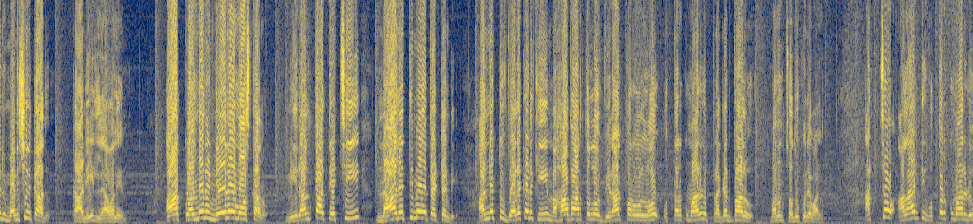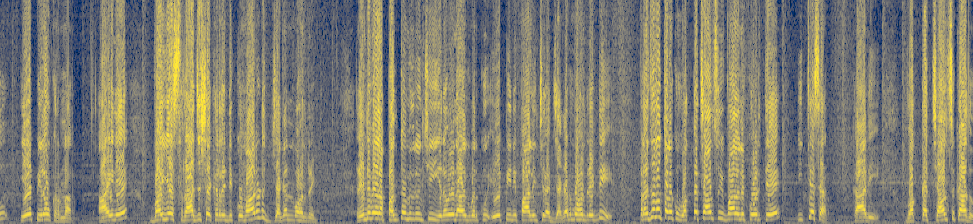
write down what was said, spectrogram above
నేను మనిషిని కాదు కానీ లేవలేను. ఆ కొండని నేనే మోస్తాను. మీరంతా తెచ్చి నా నెత్తి మీద పెట్టండి. అన్నట్టు వెనకడికి మహాభారతంలో విరాట్ పర్వంలో ఉత్తర కుమారుడు ప్రగర్భాలు మనం చదువుకునేవాళ్ళం. అచ్చం అలాంటి ఉత్తర కుమారుడు ఏపీలో ఒకరున్నారు. ఆయనే వైఎస్ రాజశేఖర రెడ్డి కుమారుడు జగన్మోహన్ రెడ్డి. రెండు వేల పంతొమ్మిది నుంచి ఇరవై నాలుగు వరకు ఏపీని పాలించిన జగన్మోహన్ రెడ్డి ప్రజలు తనకు ఒక్క ఛాన్స్ ఇవ్వాలని కోరితే ఇచ్చేశారు. కానీ ఒక్క ఛాన్స్ కాదు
